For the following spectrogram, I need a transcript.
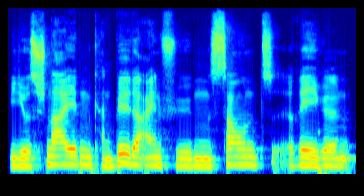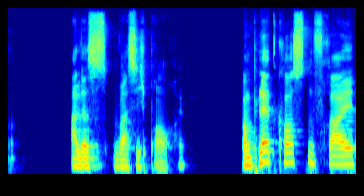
Videos schneiden, kann Bilder einfügen, Sound regeln, alles, was ich brauche. Komplett kostenfrei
